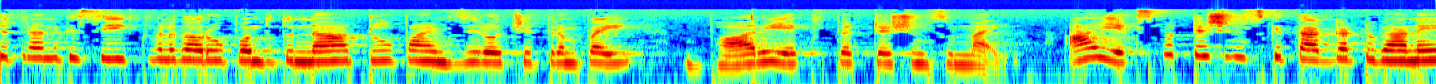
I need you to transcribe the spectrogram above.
చిత్రానికి సీక్వెల్గా రూపొందుతున్న టూ పాయింట్ జీరో చిత్రంపై భారీ ఎక్స్పెక్టేషన్స్ ఉన్నాయి. ఆ ఎక్స్పెక్టేషన్స్కి తగ్గట్టుగానే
